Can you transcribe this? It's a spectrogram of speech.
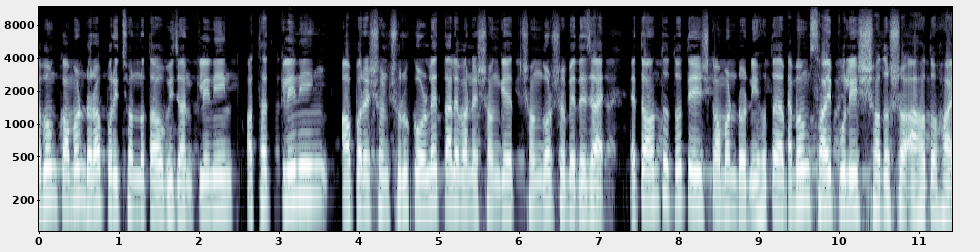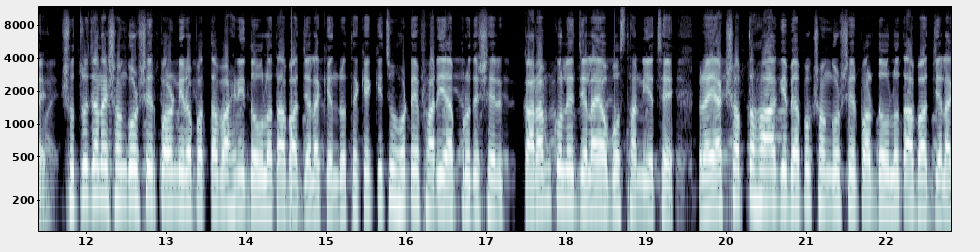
এবং কমান্ডোরা পরিচ্ছন্নতা অভিযান ক্লিনিং, অর্থাৎ ক্লিনিং অপারেশন শুরু করলে তালেবানের সঙ্গে সংঘর্ষ বেঁধে যায়। এতে অন্তত তেইশ কমান্ডো নিহত এবং ছয় পুলিশ সদস্য আহত হয়। সূত্র জানায়, সংঘর্ষের পর নিরাপত্তা বাহিনী দৌলতাবাদ জেলা কেন্দ্র থেকে কিছু হটে ফারিয়া প্রদেশের কারামকোলে জেলায় অবস্থান নিয়েছে। প্রায় এক সপ্তাহ আগে ব্যাপক সংঘর্ষের পর দৌলতাবাদ জেলা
